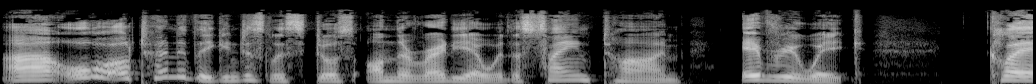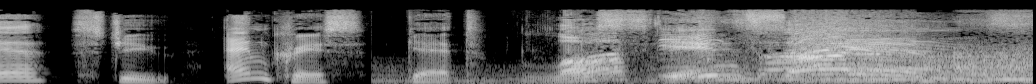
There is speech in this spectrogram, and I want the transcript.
Uh, or alternatively, you can just listen to us on the radio at the same time every week. Claire, Stu, and Chris get Lost in Science!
